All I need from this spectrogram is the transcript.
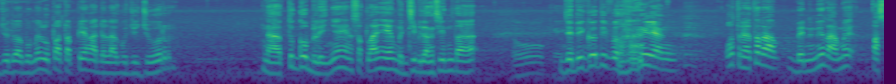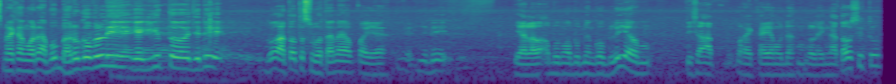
judul albumnya lupa tapi yang ada lagu jujur. Nah, tuh gue belinya yang setelahnya yang benci bilang cinta. Jadi gue tipe orang yang oh ternyata band ini rame pas mereka ngeluarin album baru gue beli kayak gitu. Jadi gue gak tahu tuh sebutannya apa ya. Jadi ya album-album yang gue beli ya di saat mereka yang udah mulai nggak tahu sih tuh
